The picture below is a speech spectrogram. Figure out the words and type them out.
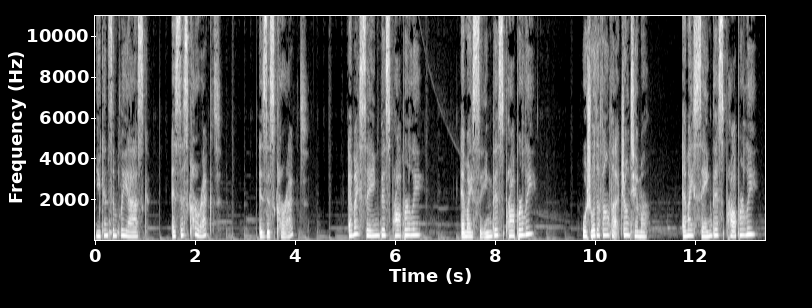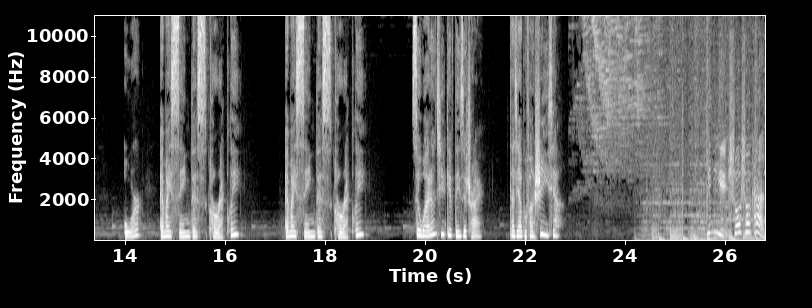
you can simply ask, Is this correct? Is this correct? Am I saying this properly? Am I saying this properly? 我说的方法正确吗? Am I saying this properly? Or am I saying this correctly? Am I saying this correctly? So why don't you give these a try? 大家不妨试一下。英语说说看，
